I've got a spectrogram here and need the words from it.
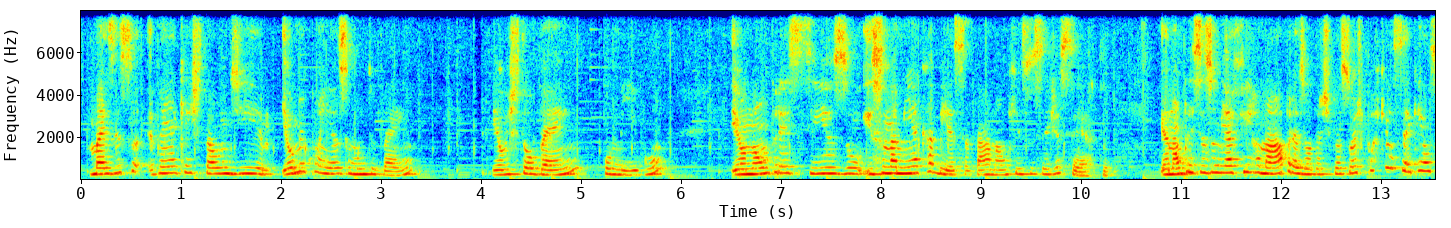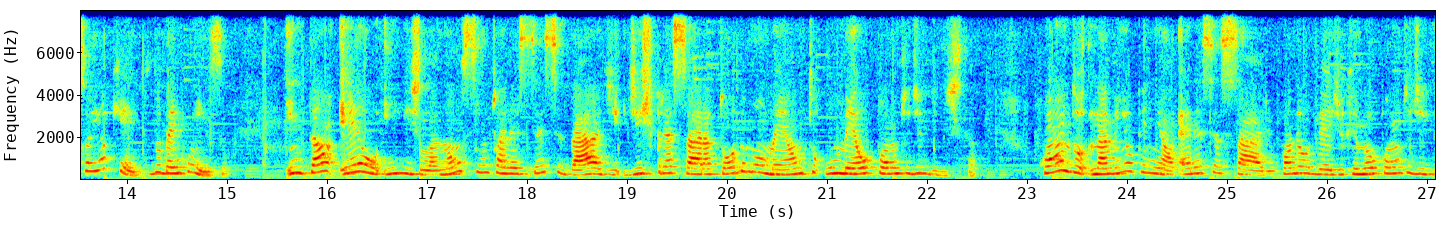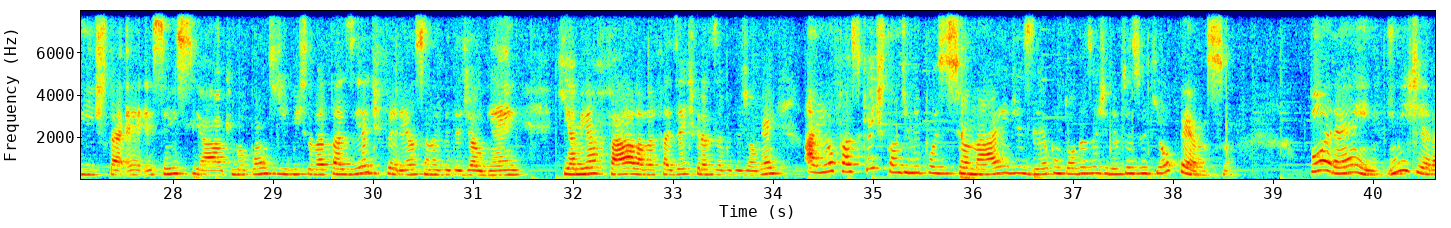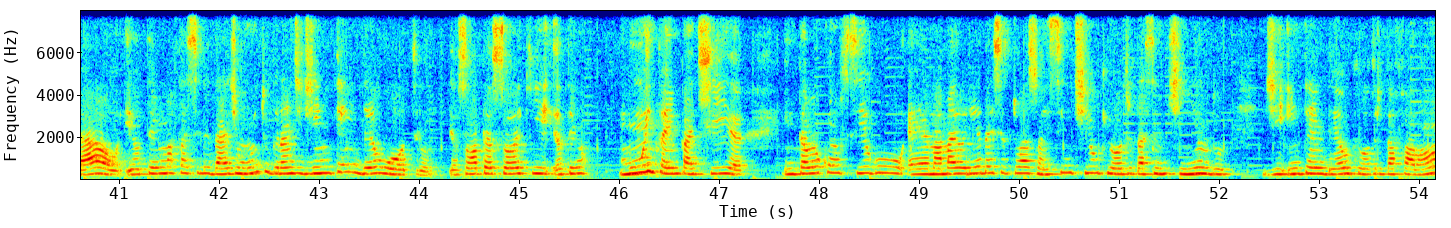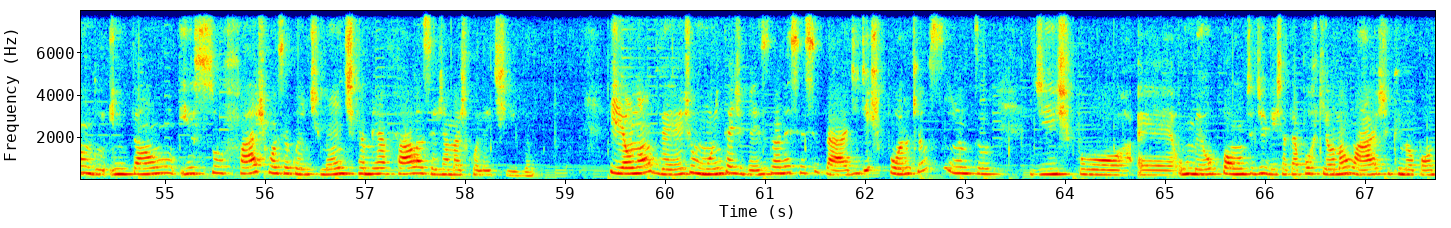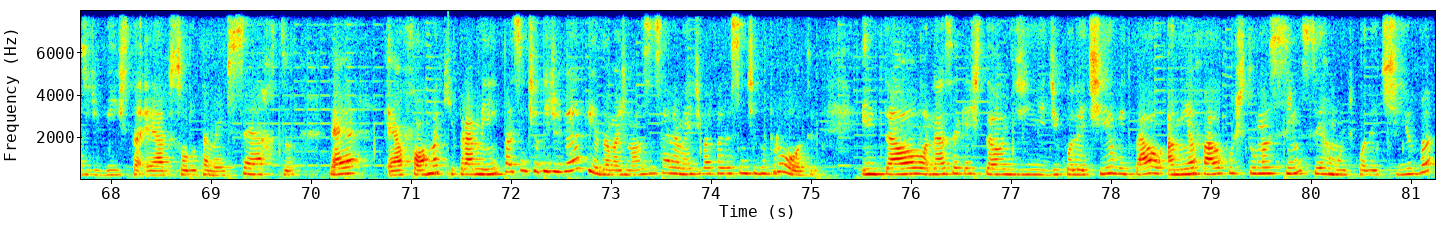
mas isso vem a questão de eu me conheço muito bem, eu estou bem comigo, eu não preciso. Isso na minha cabeça, tá? Não que isso seja certo. Eu não preciso me afirmar para as outras pessoas porque eu sei quem eu sou e ok, tudo bem com isso. Então, eu, Isla, não sinto a necessidade de expressar a todo momento o meu ponto de vista. Quando, na minha opinião, é necessário, quando eu vejo que o meu ponto de vista é essencial, que o meu ponto de vista vai fazer a diferença na vida de alguém, que a minha fala vai fazer a diferença na vida de alguém, aí eu faço questão de me posicionar e dizer com todas as letras o que eu penso. Porém, em geral, eu tenho uma facilidade muito grande de entender o outro. Eu sou uma pessoa que eu tenho muita empatia, então eu consigo, é, na maioria das situações, sentir o que o outro está sentindo de entender o que o outro está falando, então isso faz, consequentemente, que a minha fala seja mais coletiva. E eu não vejo muitas vezes a necessidade de expor o que eu sinto, de expor é, o meu ponto de vista, até porque eu não acho que o meu ponto de vista é absolutamente certo, né? É a forma que, para mim, faz sentido de ver a vida, mas não necessariamente vai fazer sentido para o outro. Então, nessa questão de, de coletivo e tal, a minha fala costuma sim ser muito coletiva.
